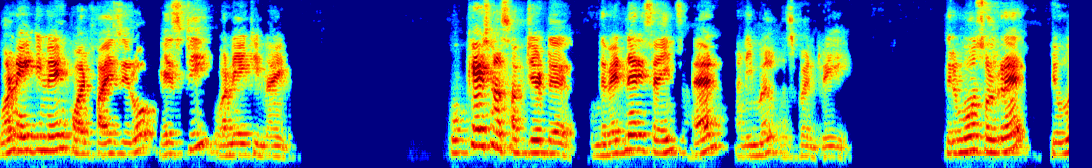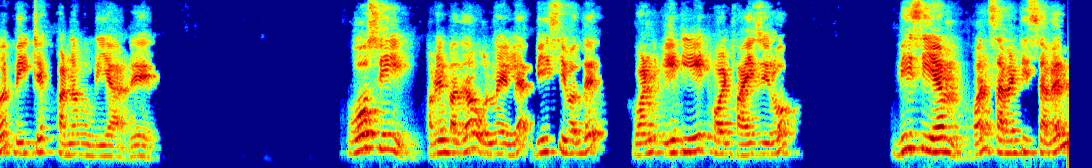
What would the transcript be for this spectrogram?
one eighty nine point five zero ST one eighty nine vocational subject இந்த veterinary science and animal husbandry திரும்பவும் சொல்றேன் இவங்க பிடெக் பண்ண முடியாது. ஓசி அப்படின்னு பார்த்தீங்கன்னா ஒன்றும் இல்லை. பிசி வந்து one eighty eight point five zero BCM one seventy seven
